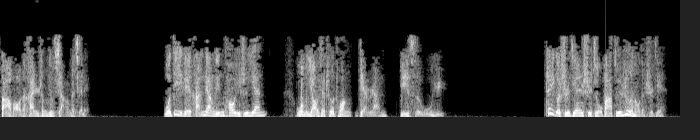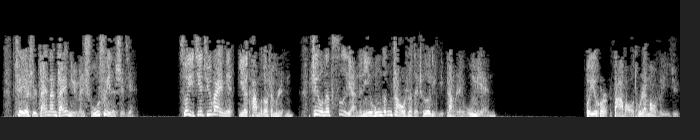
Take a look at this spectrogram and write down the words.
大宝的鼾声就响了起来。我递给韩亮、林涛一支烟。我们摇下车窗，点燃，彼此无语。这个时间是酒吧最热闹的时间，却也是宅男宅女们熟睡的时间，所以街区外面也看不到什么人，只有那刺眼的霓虹灯照射在车里，让人无眠。不一会儿，大宝突然冒出一句：“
